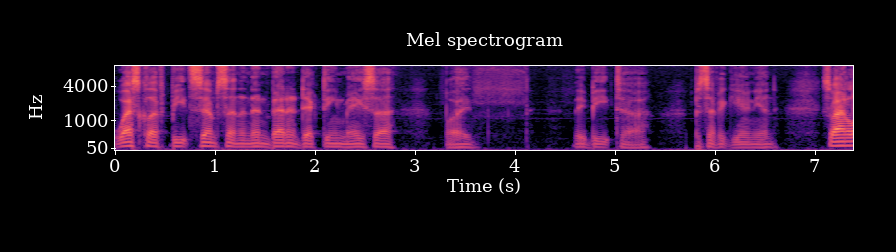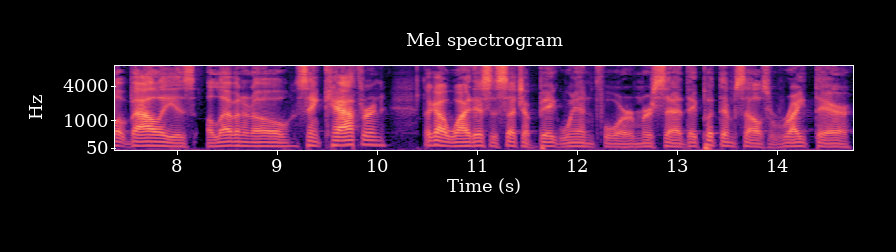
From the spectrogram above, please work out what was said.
Westcliff beat Simpson. And then Benedictine Mesa. Boy, they beat uh, Pacific Union. So Antelope Valley is 11 and 0. St. Catherine, look out why this is such a big win for Merced. They put themselves right there.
